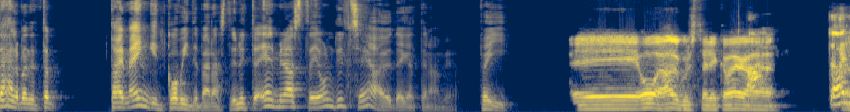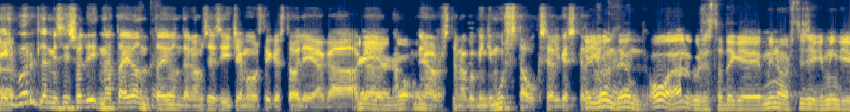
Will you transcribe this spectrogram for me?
tähele pannud, et ta, ta ei mänginud Covidi pärast ja nüüd ta eelmine aasta ei olnud üldse hea ju tegelikult enam ju, või? hooaja algusest oli ikka väga hea ta oli võrdlemisi soliidne, noh, ta ei olnud okay., ta ei olnud enam see CJ Mosley, kes ta oli, aga, aga ei, aga... minu arust ta nagu mingi must auk seal keskel. ei olnud, ei olnud, hooaja alguses ta tegi minu arust isegi mingi,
